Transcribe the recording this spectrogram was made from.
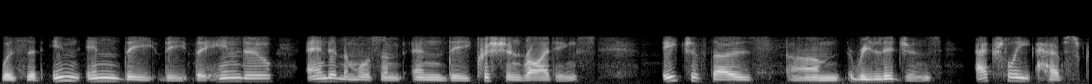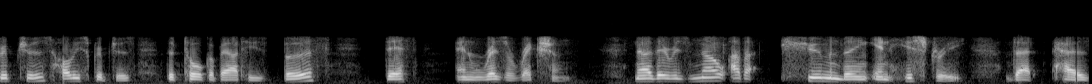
was that in in the, the, the Hindu and in the Muslim and the Christian writings, each of those um, religions actually have scriptures, holy scriptures, that talk about his birth, death, and resurrection. Now, there is no other human being in history that has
